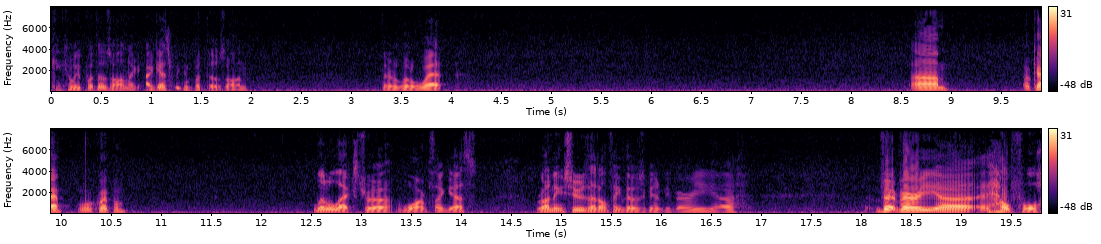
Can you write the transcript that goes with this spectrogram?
Can can we put those on? I guess we can put those on. They're a little wet. Um, okay, we'll equip them. Little extra warmth, I guess. Running shoes, I don't think those are going to be very, uh, very, very uh, helpful.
